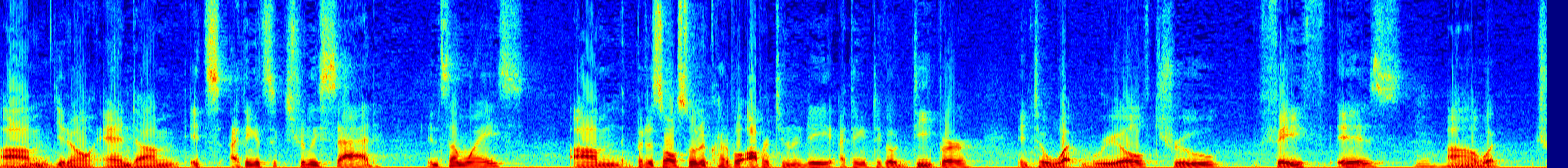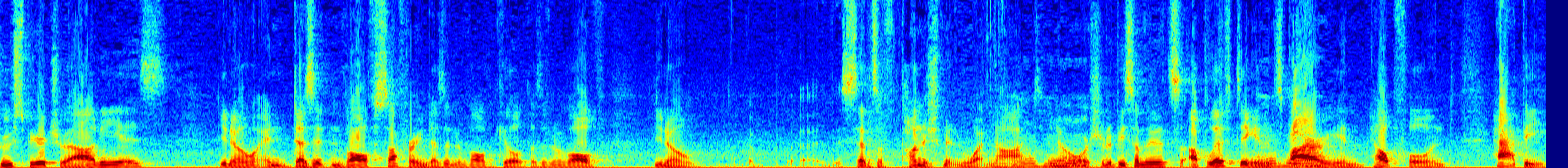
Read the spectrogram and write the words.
Um, you know, and um, it's I think it's extremely sad in some ways, um, but it's also an incredible opportunity I think to go deeper into what real, true faith is, uh, what true spirituality is. You know, and does it involve suffering? Does it involve guilt? Does it involve you know a sense of punishment and whatnot, you know, or should it be something that's uplifting and inspiring and helpful and happy?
